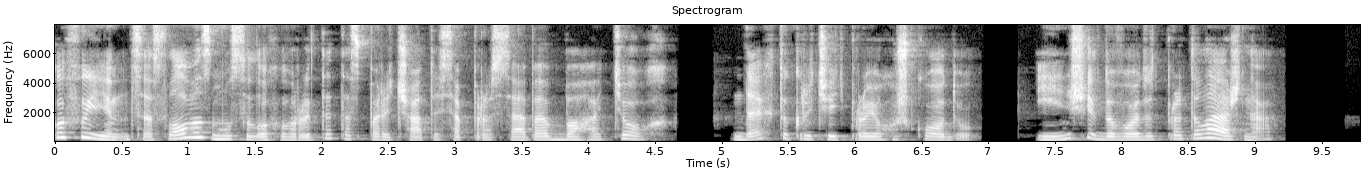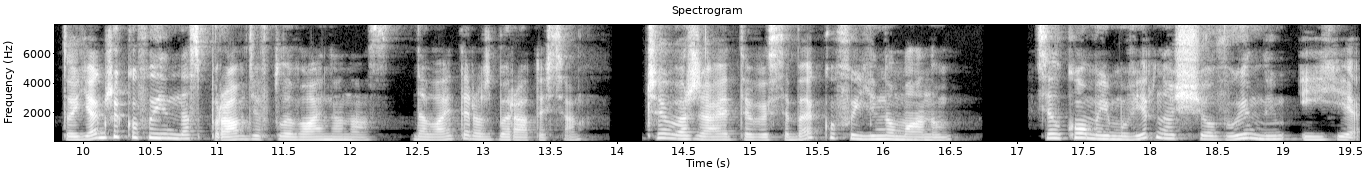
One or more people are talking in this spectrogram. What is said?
Кофеїн це слово змусило говорити та сперечатися про себе багатьох. Дехто кричить про його шкоду, інші доводять протилежне. То як же кофеїн насправді впливає на нас? Давайте розбиратися. Чи вважаєте ви себе кофеїноманом? Цілком ймовірно, що ви ним і є.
